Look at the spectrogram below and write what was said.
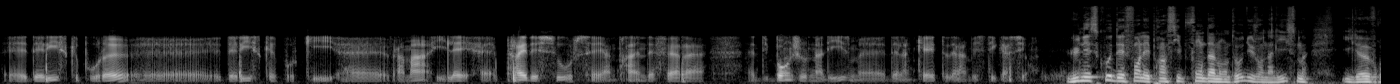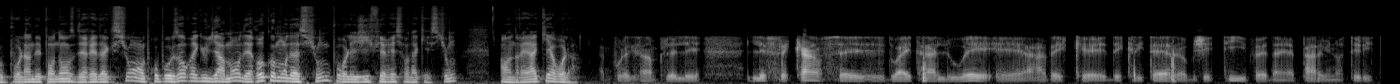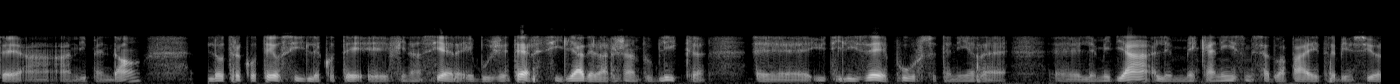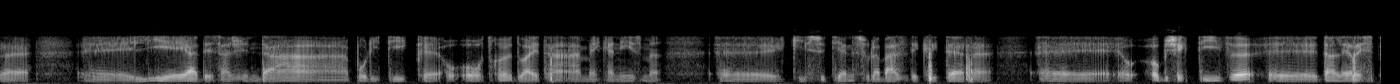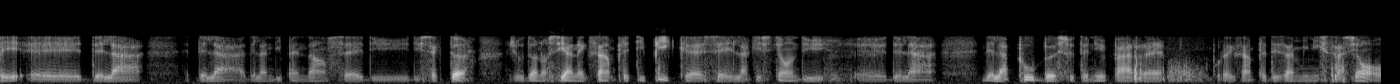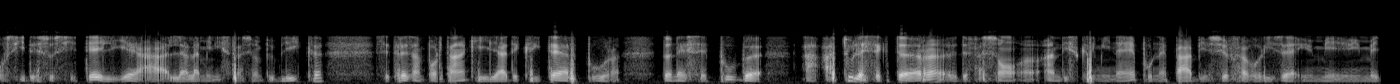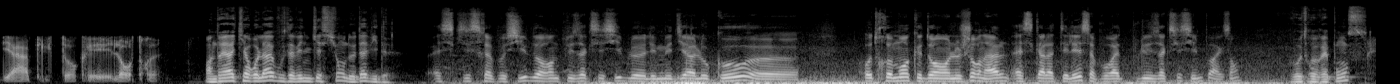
euh, des risques pour eux, euh, des risques pour qui vraiment il est près des sources et en train de faire du bon journalisme, de l'enquête, de l'investigation. L'UNESCO défend les principes fondamentaux du journalisme. Il œuvre pour l'indépendance des rédactions en proposant régulièrement des recommandations pour légiférer sur la question. Andrea Chiarola. Pour exemple, les, les fréquences doivent être allouées avec des critères objectifs par une autorité indépendante. L'autre côté aussi, le côté financier et budgétaire, s'il y a de l'argent public euh, utilisé pour soutenir euh, les médias, le mécanisme, ça ne doit pas être bien sûr euh, lié à des agendas politiques ou autres, doit être un, mécanisme euh, qu'ils soutiennent sur la base des critères euh, objectifs euh, dans le respect de la de l'indépendance du, du, secteur. Je vous donne aussi un exemple typique, c'est la question du, de la de la pub soutenue par, par exemple, des administrations, aussi des sociétés liées à l'administration publique. C'est très important qu'il y a des critères pour donner ces pubs à, à, tous les secteurs de façon indiscriminée pour ne pas bien sûr favoriser une, une média plutôt que l'autre. Andrea Chiarola, vous avez une question de David. Est-ce qu'il serait possible de rendre plus accessibles les médias locaux euh, autrement que dans le journal? Est-ce qu'à la télé ça pourrait être plus accessible par exemple? Votre réponse?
